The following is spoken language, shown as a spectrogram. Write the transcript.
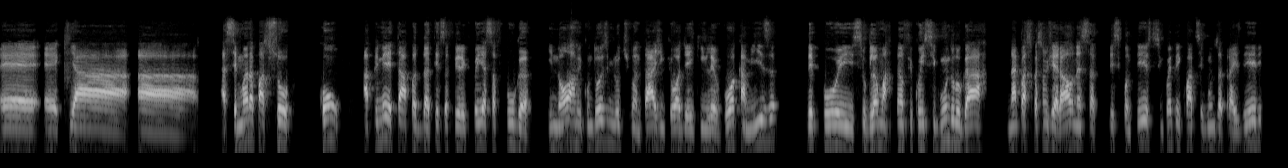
é, é, que a, a, a semana passou com a primeira etapa da terça-feira, que foi essa fuga enorme, com 12 minutos de vantagem, que o Odd Aikin levou a camisa. Depois, o Glam Martin ficou em segundo lugar na classificação geral nessa, nesse contexto, 54 segundos atrás dele.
